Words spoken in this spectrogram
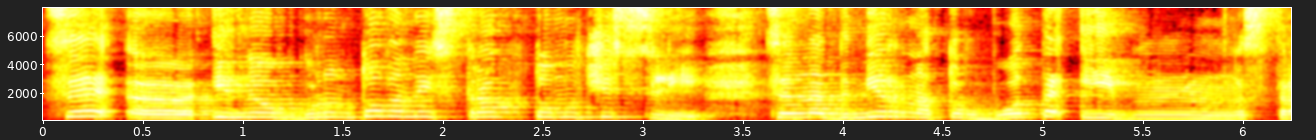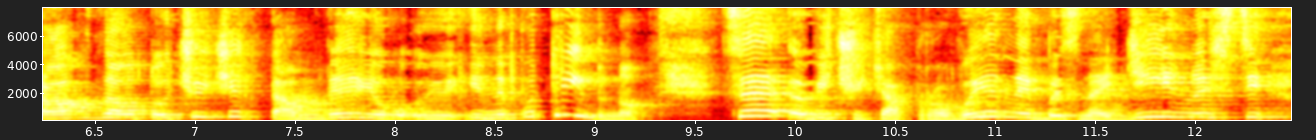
Це е, і необґрунтований страх в тому числі. Це надмірна турбота і м, страх за оточуючих там, де його е, і не потрібно. Це відчуття провини, безнадійності,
